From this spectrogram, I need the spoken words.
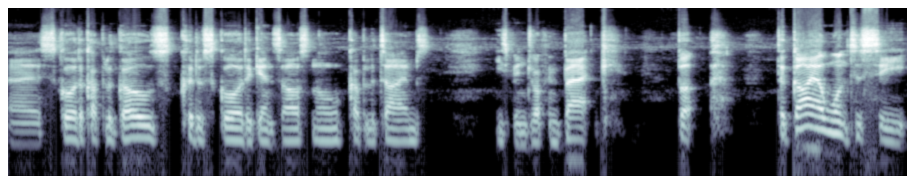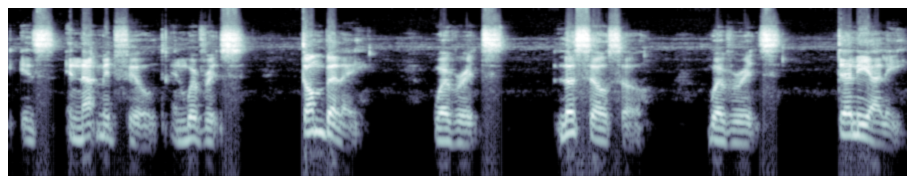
uh, scored a couple of goals, could have scored against Arsenal a couple of times. He's been dropping back. But the guy I want to see is in that midfield, and whether it's Ndombele, whether it's Lo Celso, whether it's Dele Alli,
